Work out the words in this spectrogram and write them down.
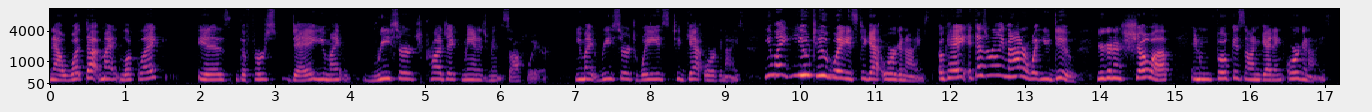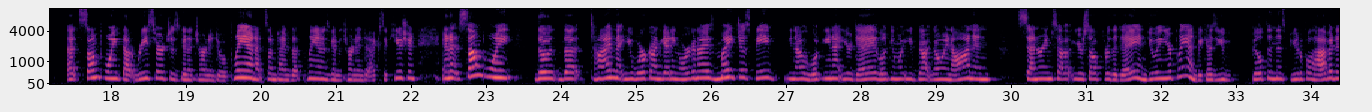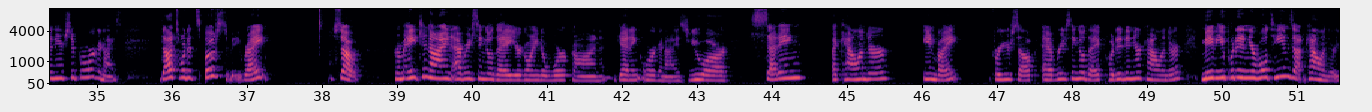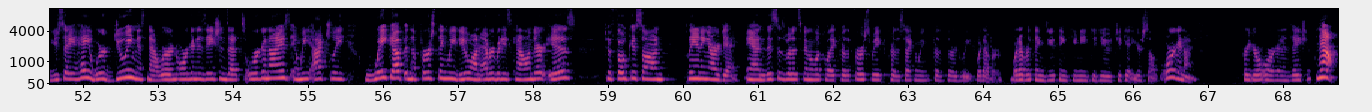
Now, what that might look like is the first day, you might research project management software. You might research ways to get organized. You might YouTube ways to get organized. Okay? It doesn't really matter what you do. You're to show up and focus on getting organized. At some point, that research is going to turn into a plan. At sometimes that plan is going to turn into execution. And at some point, the the time that you work on getting organized might just be you know looking at your day looking what you've got going on and centering yourself for the day and doing your plan because you've built in this beautiful habit and you're super organized that's what it's supposed to be right so from 8 to 9 every single day you're going to work on getting organized you are setting a calendar invite for yourself every single day. Put it in your calendar. Maybe you put it in your whole team's calendar. You say, hey, we're doing this now. We're an organization that's organized, and we actually wake up, and the first thing we do on everybody's calendar is to focus on planning our day. And this is what it's going to look like for the first week, for the second week, for the third week, whatever. Whatever things you think you need to do to get yourself organized for your organization. Now,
